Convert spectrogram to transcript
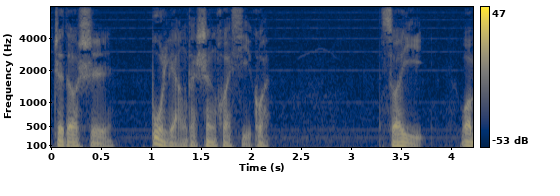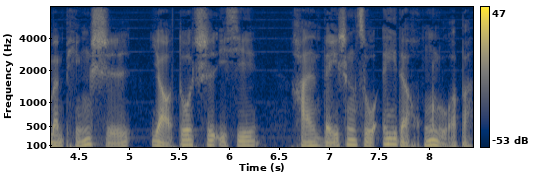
这都是不良的生活习惯。所以，我们平时要多吃一些含维生素 A 的红萝卜、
